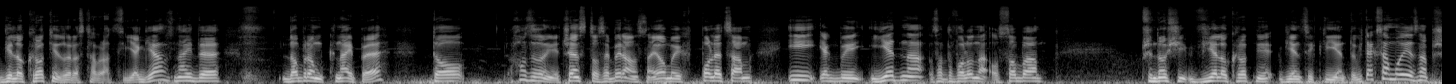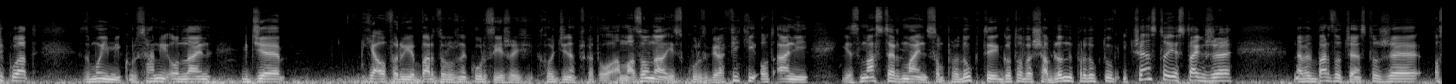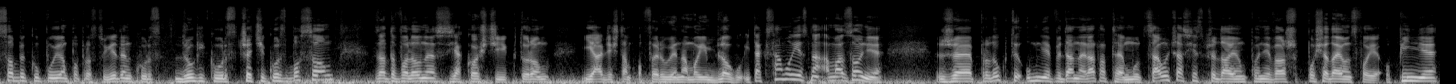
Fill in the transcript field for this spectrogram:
wielokrotnie do restauracji. Jak ja znajdę dobrą knajpę, to chodzę do niej często, zabieram znajomych, polecam i jakby jedna zadowolona osoba przynosi wielokrotnie więcej klientów. I tak samo jest na przykład z moimi kursami online, gdzie ja oferuję bardzo różne kursy, jeżeli chodzi na przykład o Amazona, jest kurs grafiki od Ani, jest Mastermind, są produkty, gotowe szablony produktów i często jest tak, że nawet bardzo często, że osoby kupują po prostu jeden kurs, drugi kurs, trzeci kurs, bo są zadowolone z jakości, którą ja gdzieś tam oferuję na moim blogu. I tak samo jest na Amazonie, że produkty u mnie wydane lata temu cały czas się sprzedają, ponieważ posiadają swoje opinie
